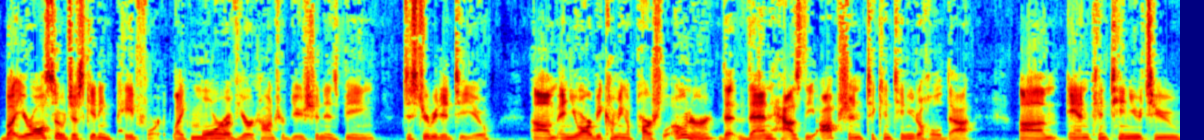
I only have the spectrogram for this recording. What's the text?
but you're also just getting paid for it. Like more of your contribution is being distributed to you, um, and you are becoming a partial owner that then has the option to continue to hold that um, and continue to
